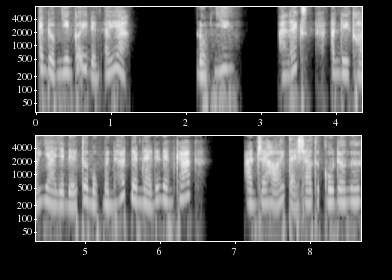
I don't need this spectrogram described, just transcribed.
em đột nhiên có ý định ấy à? Đột nhiên? Alex, anh đi khỏi nhà và để tôi một mình hết đêm này đến đêm khác. Anh sẽ hỏi tại sao tôi cô đơn ư?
